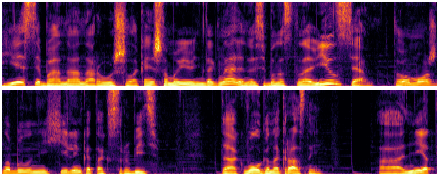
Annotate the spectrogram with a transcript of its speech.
если бы она нарушила. Конечно, мы ее не догнали, но если бы он остановился, то можно было нехиленько так срубить. Так, Волга на красный. А, нет,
